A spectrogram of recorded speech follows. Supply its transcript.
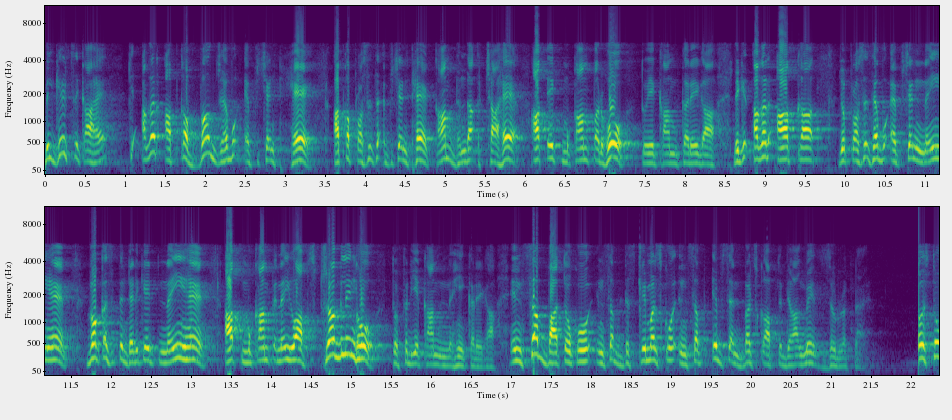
बिल गेट्स ने कहा है कि अगर आपका वर्क जो है वो एफिशिएंट है, आपका प्रोसेस एफिशिएंट है, काम धंधा अच्छा है, आप एक मुकाम पर हो तो ये काम करेगा। लेकिन अगर आपका जो प्रोसेस है वो एफिशिएंट नहीं है वर्कर्स इतने डेडिकेट नहीं है, आप मुकाम पे नहीं हो, आप स्ट्रगलिंग हो तो फिर ये काम नहीं करेगा। इन सब बातों को, इन सब डिस्क्लेमर्स को, इन सब इफ्स एंड बट्स को अपने दिमाग में ज़रूर रखना है। दोस्तों,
